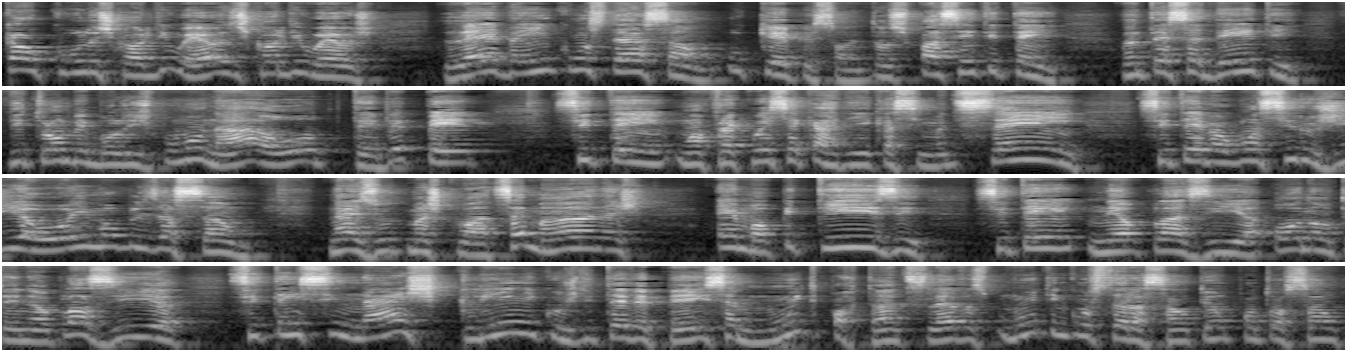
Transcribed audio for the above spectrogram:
calcula o score de Wells, o score de Wells leva em consideração o que, pessoal? Então, se o paciente tem antecedente de tromboembolismo pulmonar ou TVP, se tem uma frequência cardíaca acima de 100, se teve alguma cirurgia ou imobilização nas últimas quatro semanas, hemoptise, se tem neoplasia ou não tem neoplasia, se tem sinais clínicos de TVP, isso é muito importante, se leva muito em consideração, tem uma pontuação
